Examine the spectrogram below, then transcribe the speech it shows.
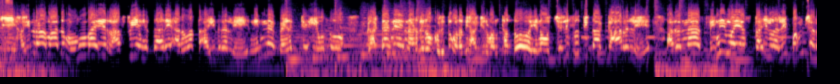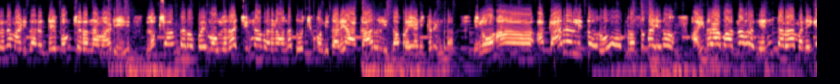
ಈ ಹೈದರಾಬಾದ್, ಮುಂಬೈ ರಾಷ್ಟ್ರೀಯ ಹೆದ್ದಾರಿ ಅರವತ್ತೈದರಲ್ಲಿ ನಿನ್ನೆ ಬೆಳಗ್ಗೆ ಈ ಒಂದು ಘಟನೆ ನಡೆದಿರೋ ಕುರಿತು ವರದಿ ಆಗಿರುವಂತದ್ದು ಏನೋ? ಚಲಿಸುತ್ತಿದ್ದ ಕಾರಲ್ಲಿ ಅದನ್ನ ಸಿನಿಮಯ ಸ್ಟೈಲ್ನಲ್ಲಿ ಪಂಕ್ಚರ್ ಅನ್ನ ಮಾಡಿದಾರಂತೆ ಪಂಕ್ಚರ್ ಅನ್ನ ಮಾಡಿ ಲಕ್ಷಾಂತರ ರೂಪಾಯಿ ಮೌಲ್ಯದ ಚಿನ್ನಾಭರಣವನ್ನ ದೋಚಿಕೊಂಡಿದ್ದಾರೆ ಆ ಕಾರಲ್ಲಿದ್ದ ಪ್ರಯಾಣಿಕರಿಂದ. ಏನು? ಆ ಪ್ರಸ್ತುತ ಏನು ಹೈದರಾಬಾದ್ನ ಅವರ ನೆಂಟರ ಮನೆಗೆ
